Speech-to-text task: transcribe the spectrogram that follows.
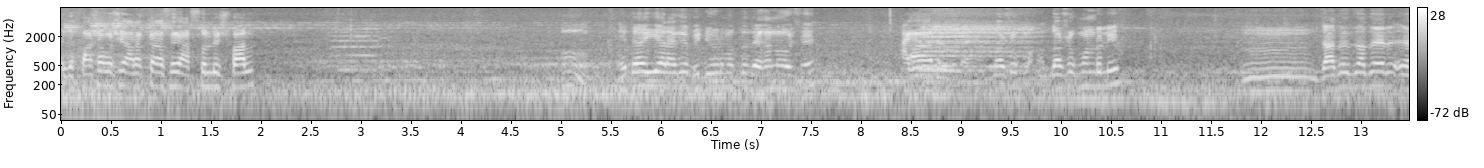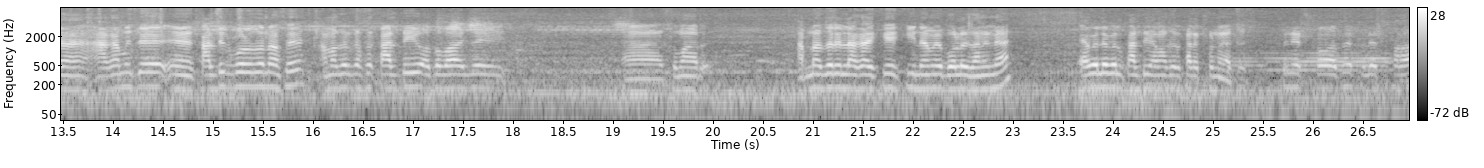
এই যে পাশাপাশি আরেকটা আছে আটচল্লিশ ফাল হুম এটা ইয়ার আগে ভিডিওর মধ্যে দেখানো হয়েছে। আর দর্শক দর্শক মণ্ডলী যাদের যাদের আগামী যে কাল্টির প্রয়োজন আছে আমাদের কাছে কাল্টি অথবা যে তোমার আপনাদের এলাকায় কে কী নামে বলে জানি না। অ্যাভেলেবেল কাল্টি আমাদের কালেকশনে আছে। প্লেট ছ আছে প্লেট ছাড়া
